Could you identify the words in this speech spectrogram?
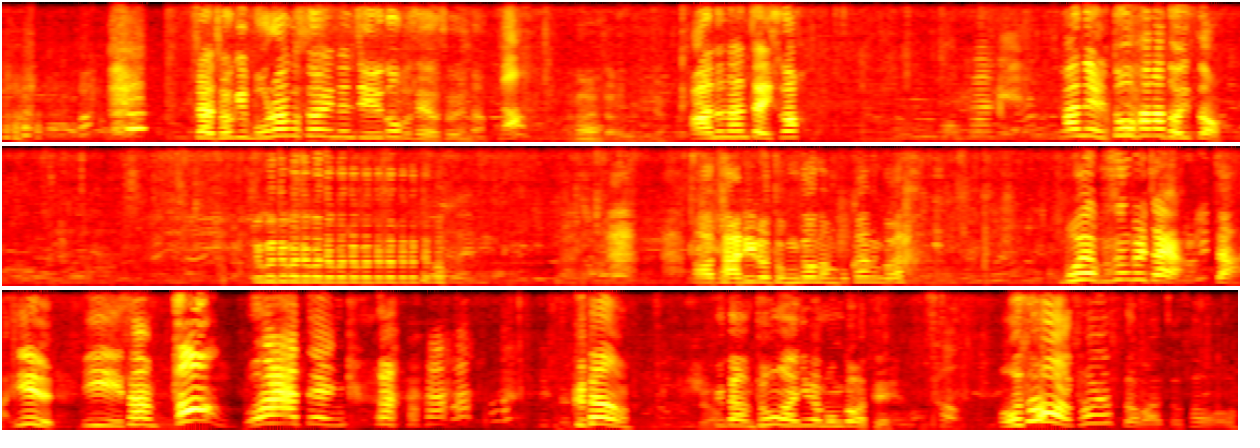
자 저기 뭐라고 써 있는지 읽어보세요 소윤아. 나? 어. 아는 한자 있어? 하늘 또 하나 더 있어. 두구 두구 두구 두구 두구 두구 두구 두구. 아 다리로 동서남북 하는 거야? 뭐야 무슨 글자야? 자, 1, 2, 3. 통! 와, 땡. 그 다음. 그 다음 동 아니면 뭔 거 같아? 서. 어 서 서였어. 맞아. 서.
